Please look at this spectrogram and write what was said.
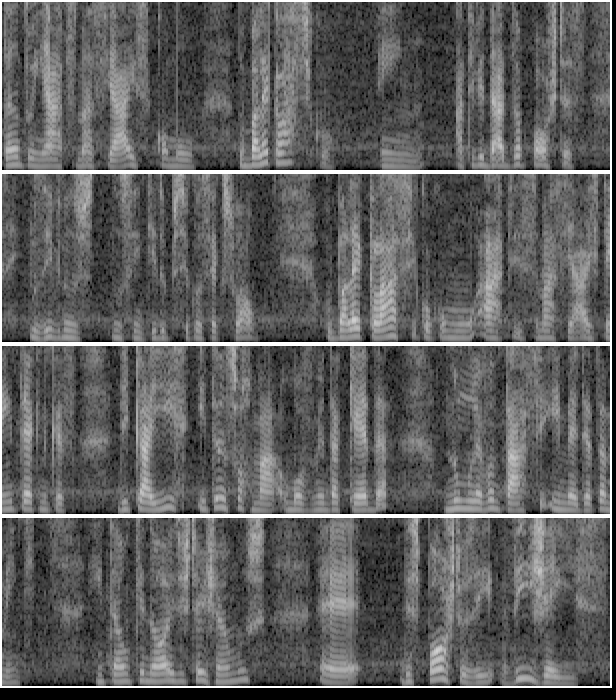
tanto em artes marciais como no balé clássico, em atividades opostas, inclusive no, no sentido psicossexual o balé clássico, como artes marciais, tem técnicas de cair e transformar o movimento da queda num levantar-se imediatamente. Então, que nós estejamos é, dispostos e vigéis,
